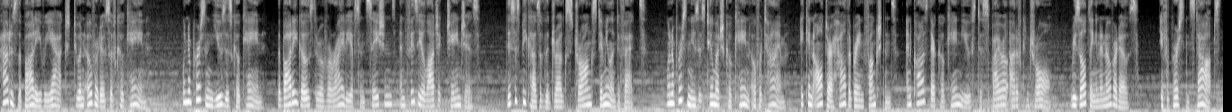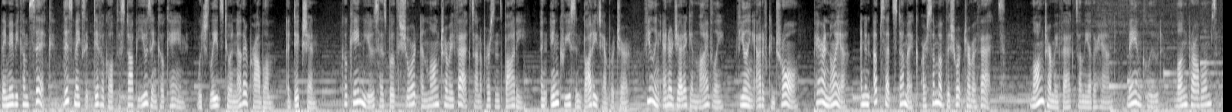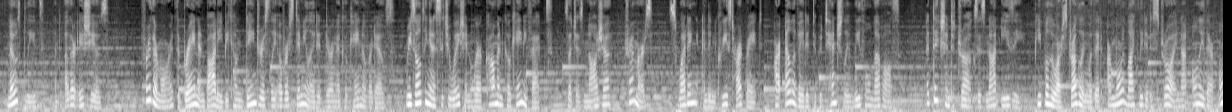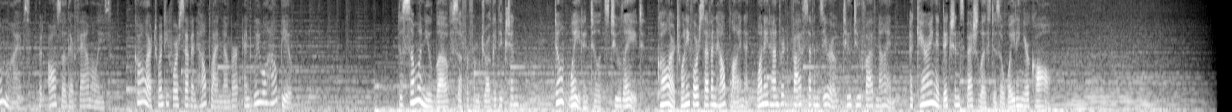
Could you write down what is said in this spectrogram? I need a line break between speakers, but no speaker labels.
How does the body react to an overdose of cocaine? When a person uses cocaine, the body goes through a variety of sensations and physiologic changes. This is because of the drug's strong stimulant effects. When a person uses too much cocaine over time, it can alter how the brain functions and cause their cocaine use to spiral out of control, resulting in an overdose. If a person stops, they may become sick. This makes it difficult to stop using cocaine, which leads to another problem addiction. Cocaine use has both short and long term effects on a person's body. An increase in body temperature, feeling energetic and lively, feeling out of control, paranoia, and an upset stomach are some of the short term effects. Long term effects, on the other hand, may include lung problems, nosebleeds, and other issues. Furthermore, the brain and body become dangerously overstimulated during a cocaine overdose, resulting in a situation where common cocaine effects, such as nausea, tremors, sweating, and increased heart rate, are elevated to potentially lethal levels. Addiction to drugs is not easy. People who are struggling with it are more likely to destroy not only their own lives, but also their families. Call our 24 7 helpline number and we will help you. Does someone you love suffer from drug addiction? Don't wait until it's too late. Call our 24 7 helpline at 1 800 570 2259. A caring addiction specialist is awaiting your call.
